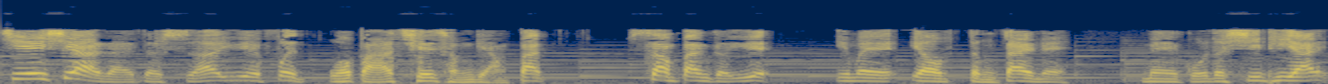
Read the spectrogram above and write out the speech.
接下来的十二月份我把它切成两半，上半个月因为要等待呢美国的 CPI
